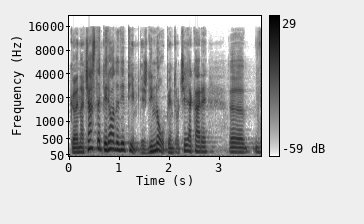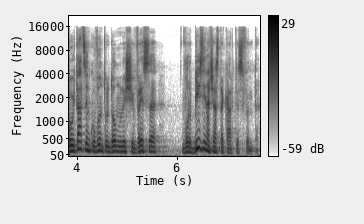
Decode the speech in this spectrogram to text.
că în această perioadă de timp, deci din nou, pentru aceia care uh, vă uitați în cuvântul Domnului și vreți să vorbiți din această carte sfântă,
